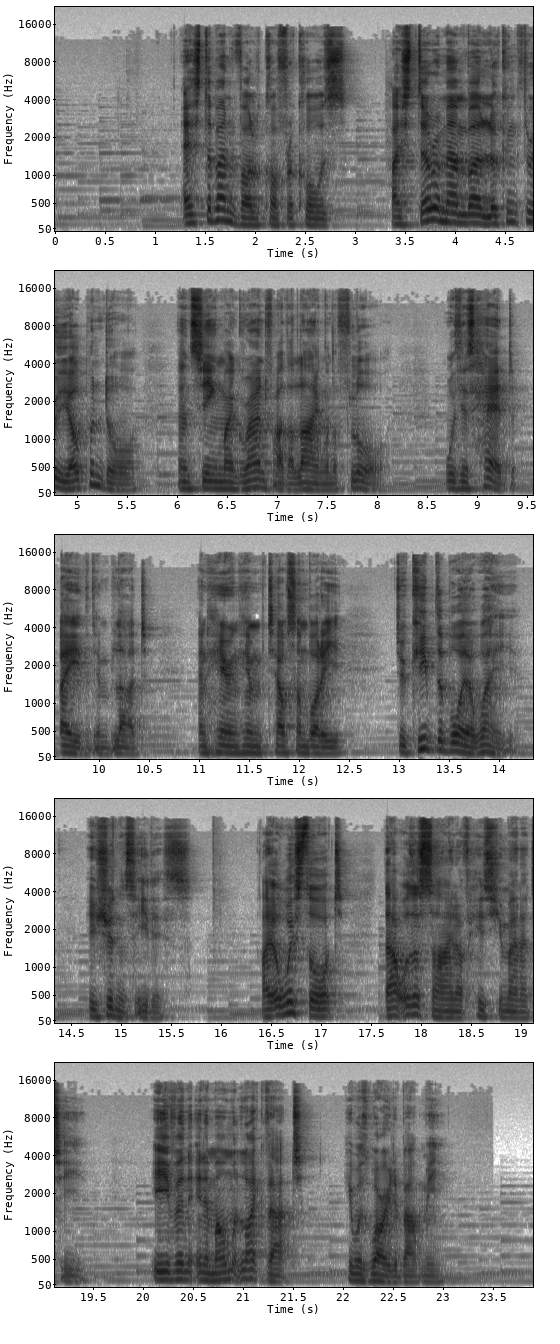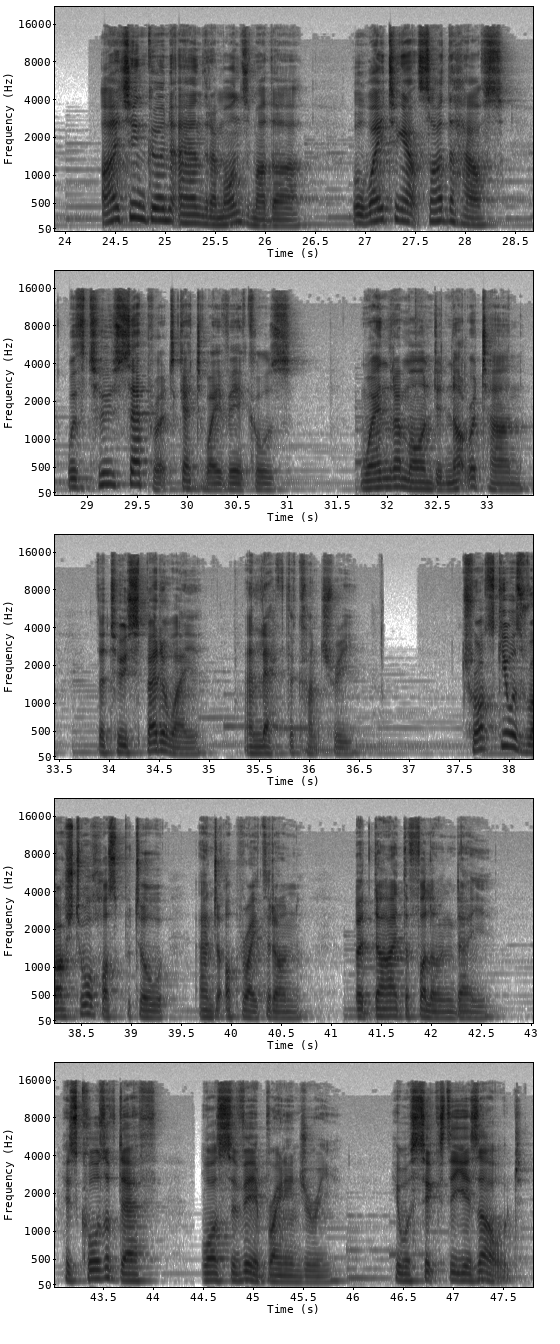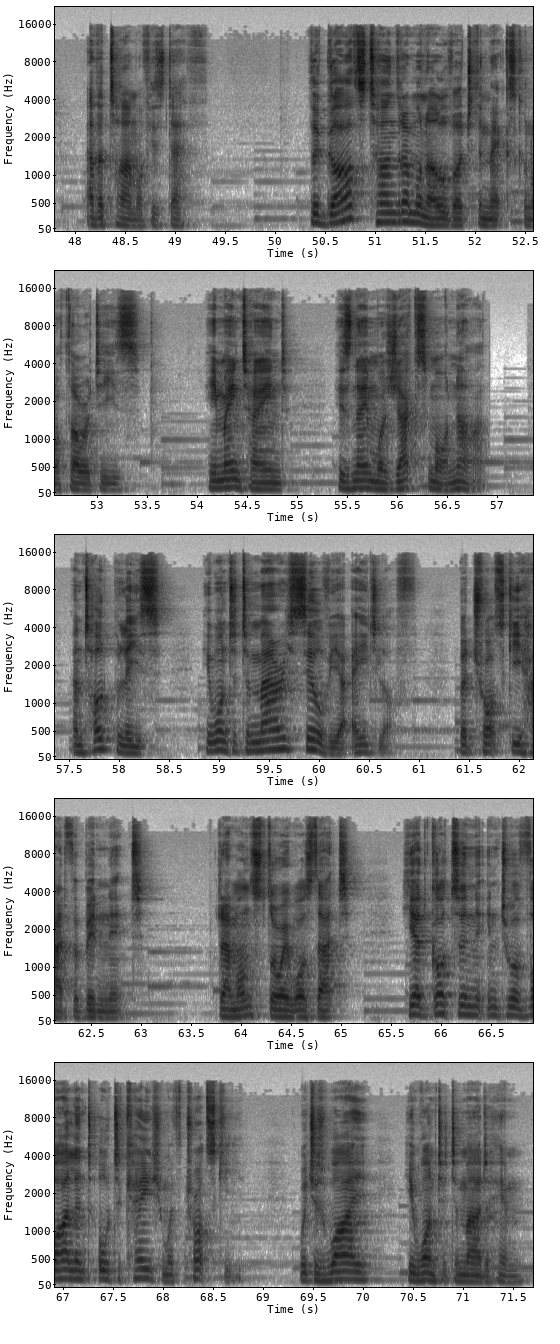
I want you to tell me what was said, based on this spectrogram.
Esteban Volkov recalls, I still remember looking through the open door and seeing my grandfather lying on the floor, with his head bathed in blood, and hearing him tell somebody to keep the boy away. He shouldn't see this. I always thought that was a sign of his humanity. Even in a moment like that, he was worried about me. Eitingon and Ramon's mother were waiting outside the house with two separate getaway vehicles. When Ramon did not return, the two sped away and left the country. Trotsky was rushed to a hospital and operated on, but died the following day. His cause of death was severe brain injury. He was 60 years old at the time of his death. The guards turned Ramon over to the Mexican authorities. He maintained his name was Jacques Mornard and told police he wanted to marry Sylvia Ageloff, but Trotsky had forbidden it. Ramon's story was that he had gotten into a violent altercation with Trotsky, which is why he wanted to murder him.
